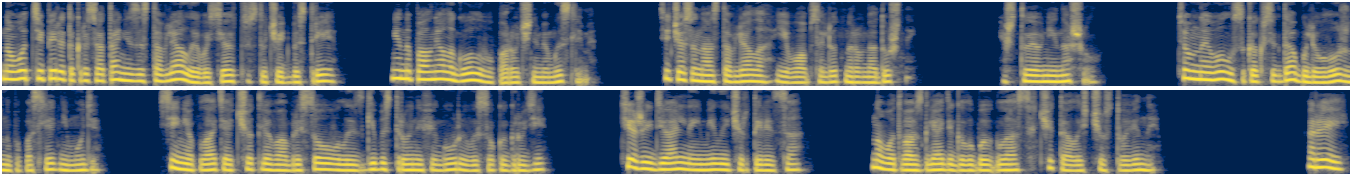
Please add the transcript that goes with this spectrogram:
Но вот теперь эта красота не заставляла его сердце стучать быстрее, не наполняла голову порочными мыслями. Сейчас она оставляла его абсолютно равнодушной. И что я в ней нашел? Темные волосы, как всегда, были уложены по последней моде. Синее платье отчетливо обрисовывало изгибы стройной фигуры и высокой груди. Те же идеальные и милые черты лица. Но вот во взгляде голубых глаз читалось чувство вины. «Рэй!»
